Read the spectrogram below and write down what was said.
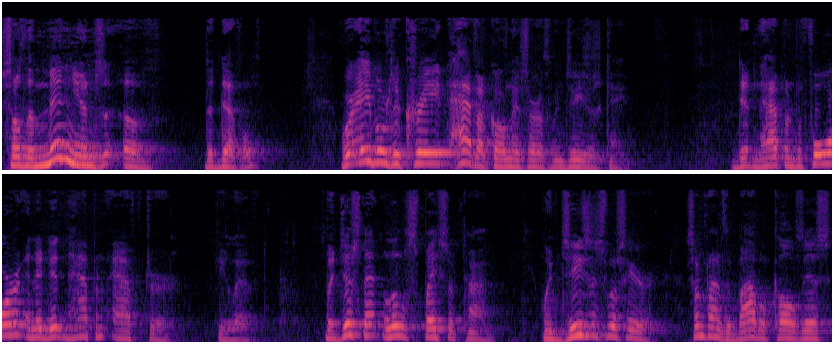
So the minions of the devil, were able to create havoc on this earth when Jesus came. It didn't happen before and it didn't happen after he left. But just that little space of time, when Jesus was here, sometimes the Bible calls this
